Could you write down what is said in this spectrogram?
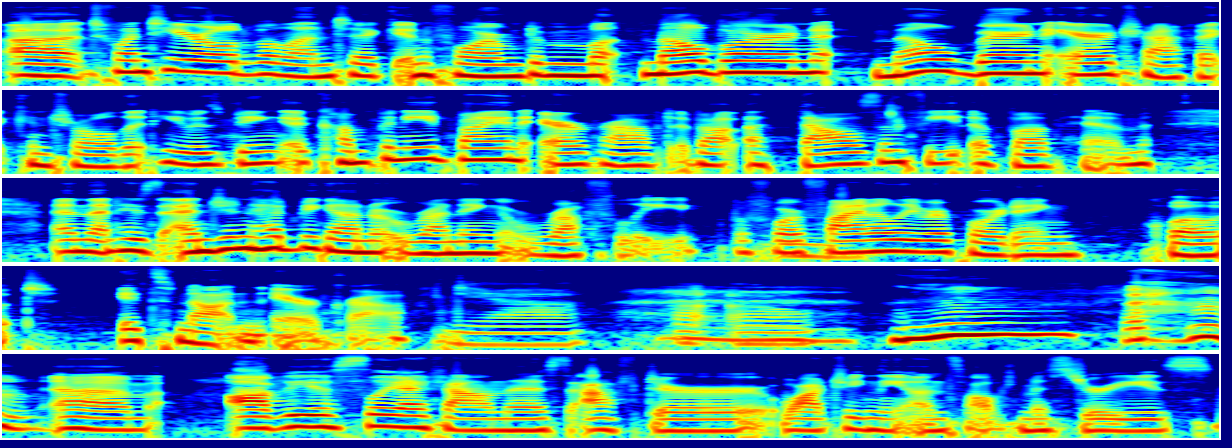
20 year old Valentich informed M- Melbourne Melbourne Air Traffic Control that he was being accompanied by an aircraft about a thousand feet above him, and that his engine had begun running roughly before finally reporting, "quote It's not an aircraft." Yeah. Uh oh. Um, obviously, I found this after watching the Unsolved Mysteries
